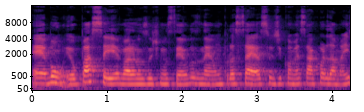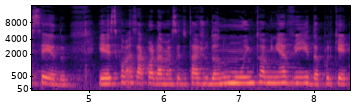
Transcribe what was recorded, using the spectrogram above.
É, bom, eu passei agora nos últimos tempos, né, um processo de começar a acordar mais cedo. E esse começar a acordar mais cedo tá ajudando muito a minha vida, porque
